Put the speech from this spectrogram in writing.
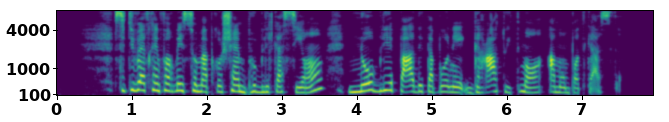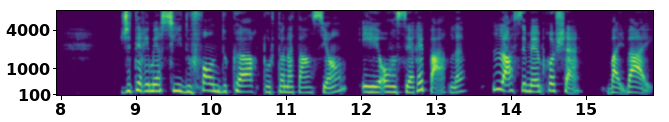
Si tu veux être informé sur ma prochaine publication, n'oublie pas de t'abonner gratuitement à mon podcast. Je te remercie du fond du cœur pour ton attention et on se reparle la semaine prochaine. Bye bye.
